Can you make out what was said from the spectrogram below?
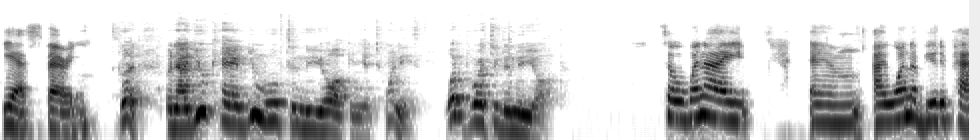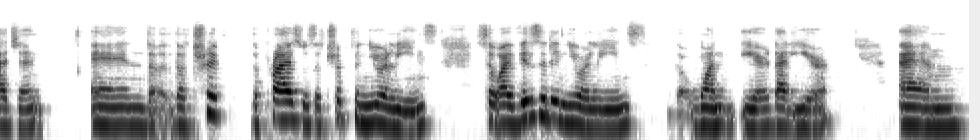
yes, very. Good. But now you came, you moved to New York in your 20s. What brought you to New York? So, when I, um, I won a beauty pageant and the, the trip, the prize was a trip to New Orleans. So, I visited New Orleans one year, that year. And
